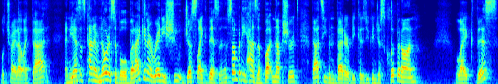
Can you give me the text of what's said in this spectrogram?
We'll try it out like that. And yes, it's kind of noticeable, but I can already shoot just like this. And if somebody has a button-up shirt, that's even better because you can just clip it on like this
